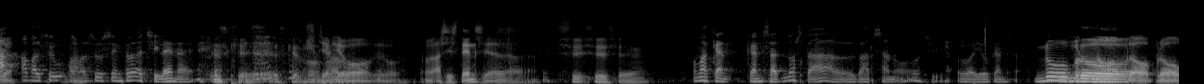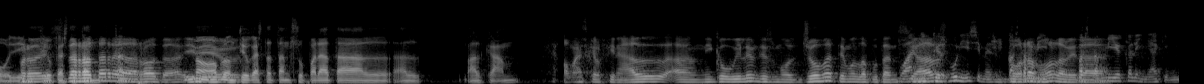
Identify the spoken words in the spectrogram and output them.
Ah, amb, el seu, amb el seu centre de xilena, eh? És que, és que és normal. Hòstia, que bo, que bo. Assistència, eh? Sí, sí, sí. Home, can, cansat no està el Barça, no? O sigui, el veieu cansat. No, però... No, però, però vull dir, però un tio és que està derrota tan, rere tan... derrota, i no, dius- però un tio que està tan superat al, al, al camp. Home, és que al final el Nico Williams és molt jove, té molt de potencial Nico és boníssim, és bastant, corre mi- molt, la veritat. bastant millor que l'Iñaki, em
